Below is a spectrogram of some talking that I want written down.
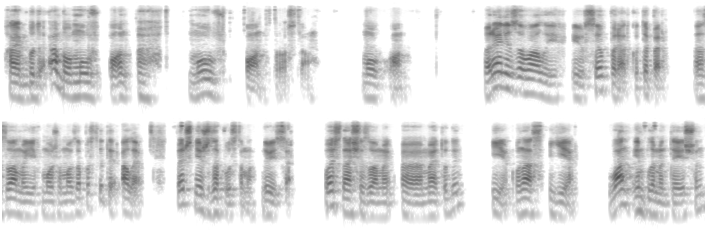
Хай буде або move on, move on просто. Move on. Реалізували їх і все в порядку. Тепер е, з вами їх можемо запустити, але перш ніж запустимо, дивіться, ось наші з вами е, методи, і у нас є one implementation,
